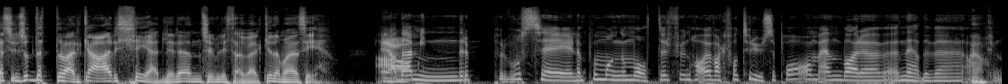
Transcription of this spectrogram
Jeg syns jo dette verket er kjedeligere enn Sylvi Listhaug-verket, det må jeg si. Ja, Ja. det er mindre provoserende på mange måter, for hun har i hvert fall truse på, om enn bare nede ved anklene.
